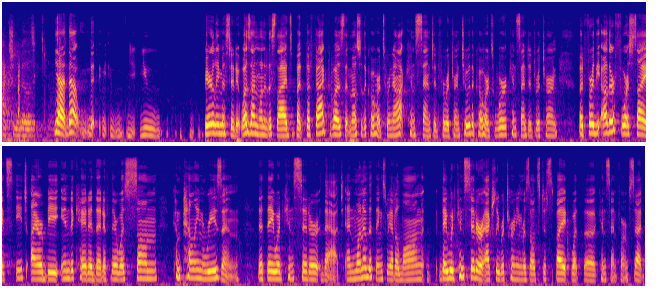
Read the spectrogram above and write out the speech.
actionability? Yeah, that, you barely missed it. It was on one of the slides, but the fact was that most of the cohorts were not consented for return. Two of the cohorts were consented to return. But for the other four sites, each IRB indicated that if there was some compelling reason that they would consider that. And one of the things we had a long, they would consider actually returning results despite what the consent form said.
